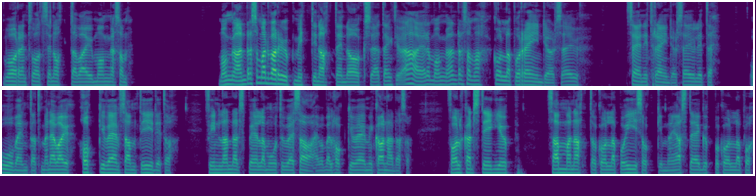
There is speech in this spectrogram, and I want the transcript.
våren 2008, var ju många som många andra som hade varit upp mitt i natten då också. Jag tänkte, jaha, är det många andra som har kollat på Rangers? Är ju, Zenit Rangers är ju lite oväntat, men det var ju hockey-VM samtidigt och Finland hade spelat mot USA. Det var väl hockey-VM i Kanada, så folk hade stigit upp samma natt och kollat på ishockey, men jag steg upp och kollade på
